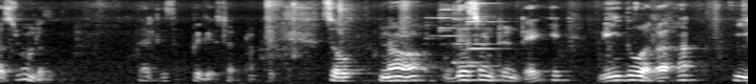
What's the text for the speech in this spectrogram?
అసలు ఉండదు. That is biggest advantage so నా ఉద్దేశం ఏంటంటే మీ ద్వారా ఈ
